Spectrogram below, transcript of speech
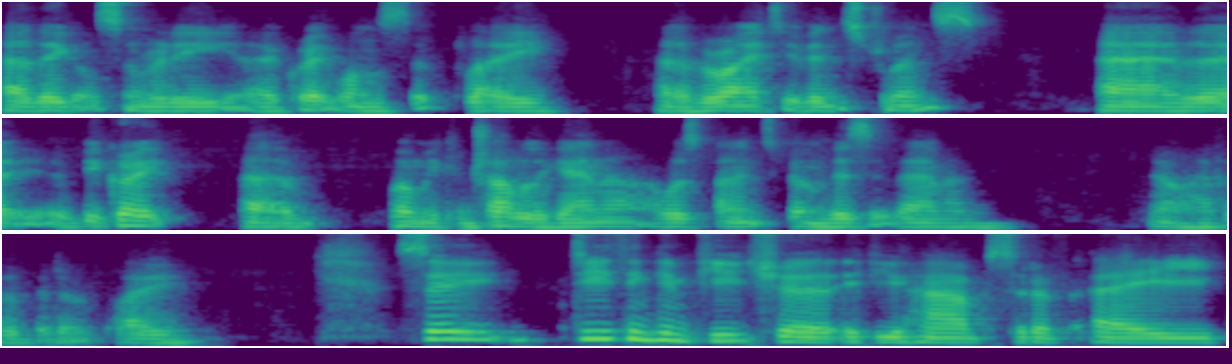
Uh, they got some really uh, great ones that play a variety of instruments, and uh, it'd be great when we can travel again. I was planning to go and visit them and you know have a bit of a play so, do you think in future, if you have sort of a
